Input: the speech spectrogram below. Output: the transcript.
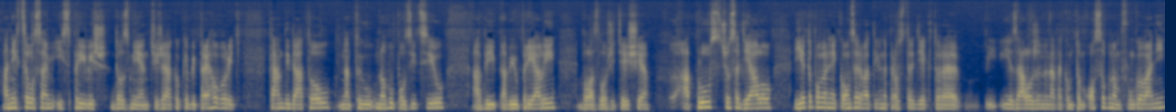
a nechcelo sa im ísť príliš do zmien. Čiže ako keby prehovoriť kandidátov na tú novú pozíciu aby, aby ju prijali, bola zložitejšia. A plus, čo sa dialo, je to pomerne konzervatívne prostredie, ktoré je založené na takom tom osobnom fungovaní.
